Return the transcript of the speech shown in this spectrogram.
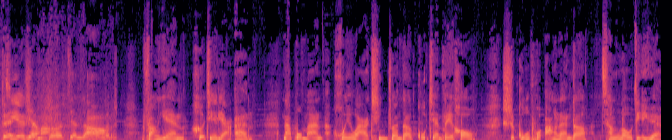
街，是吗？沿河建造的。放眼河街两岸。那布满灰瓦青砖的古建背后，是古朴盎然的层楼叠院。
